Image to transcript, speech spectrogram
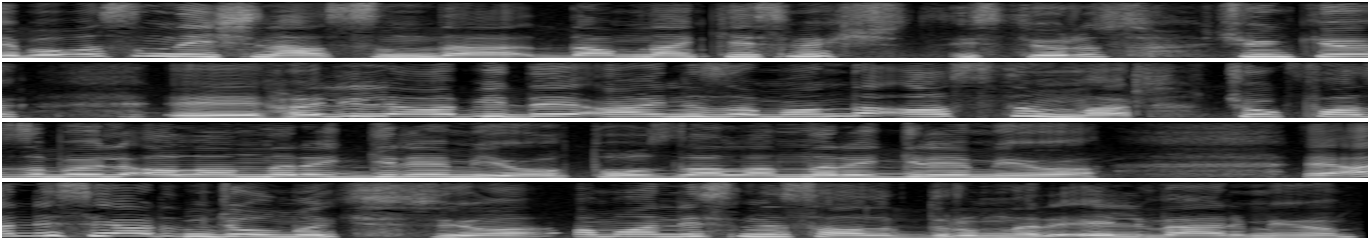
e, babasının da işini aslında damdan kesmek istiyoruz. Çünkü e, Halil abi de aynı zamanda astım var. Çok fazla böyle alanlara giremiyor, tozlu alanlara giremiyor. Annesi yardımcı olmak istiyor ama annesinin sağlık durumları el vermiyor.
